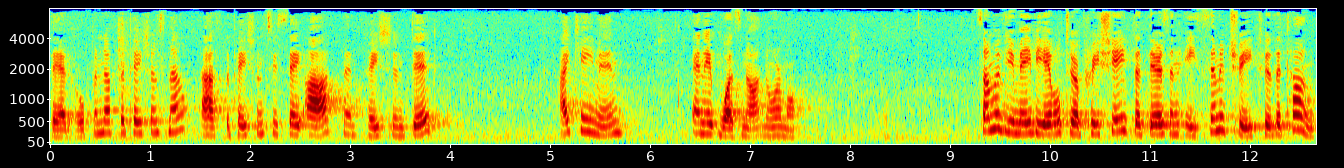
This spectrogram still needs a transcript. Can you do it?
They had opened up the patient's mouth, asked the patient to say ah, and the patient did. I came in, and it was not normal. Some of you may be able to appreciate that there's an asymmetry to the tongue.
